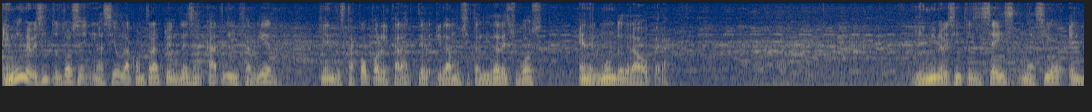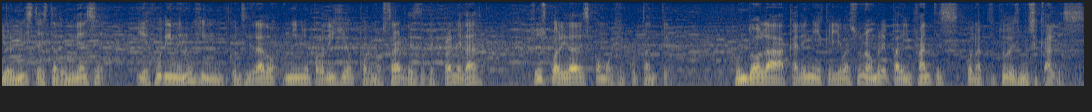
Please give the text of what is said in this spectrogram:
En 1912 nació la contrato inglesa Kathleen Ferrier, quien destacó por el carácter y la musicalidad de su voz en el mundo de la ópera. Y en 1916 nació el violinista estadounidense Yehudi Menuhin, considerado niño prodigio por mostrar desde temprana edad sus cualidades como ejecutante. Fundó la academia que lleva su nombre para infantes con aptitudes musicales.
